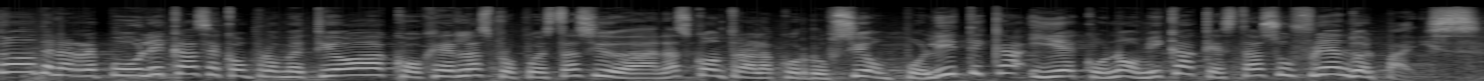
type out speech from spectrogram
Congreso de la República se comprometió a acoger las propuestas ciudadanas contra la corrupción política y económica que está sufriendo el país.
